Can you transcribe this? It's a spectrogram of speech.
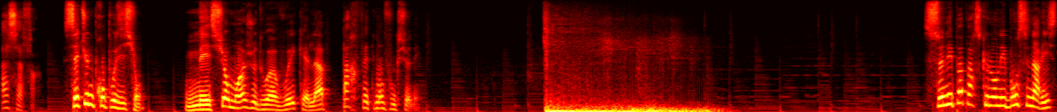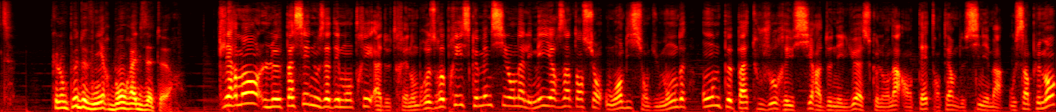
à sa fin. C'est une proposition mais sur moi, je dois avouer qu'elle a parfaitement fonctionné. Ce n'est pas parce que l'on est bon scénariste que l'on peut devenir bon réalisateur. Clairement, le passé nous a démontré à de très nombreuses reprises que même si l'on a les meilleures intentions ou ambitions du monde, on ne peut pas toujours réussir à donner lieu à ce que l'on a en tête en termes de cinéma, ou simplement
